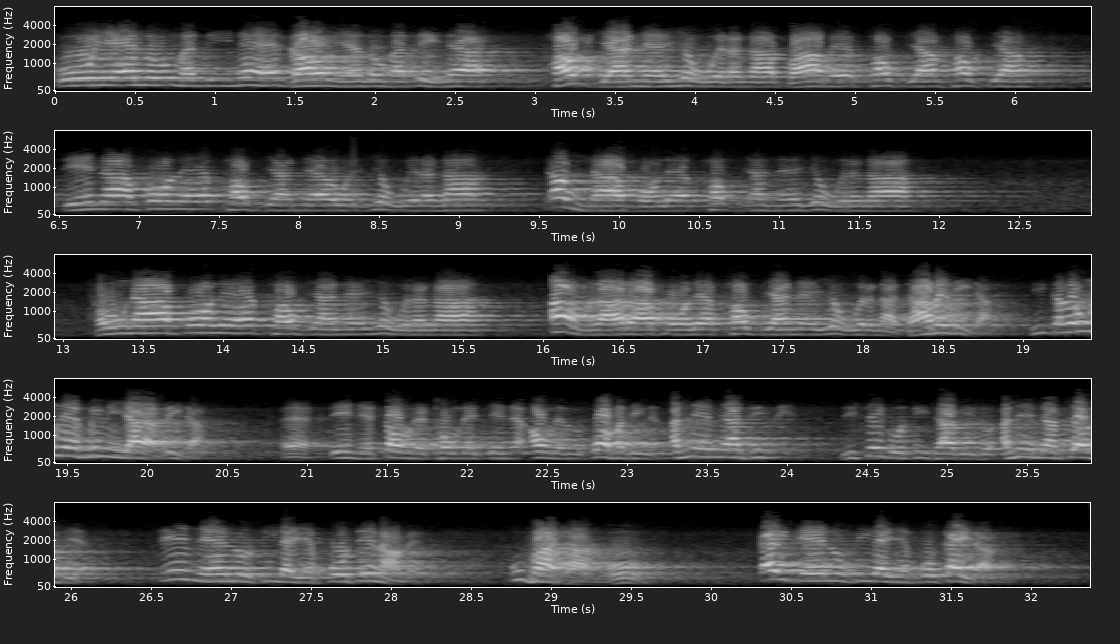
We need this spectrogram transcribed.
ကိုယ်ရဲ့လို့မသိနဲ့ခေါင်းရဲ့လို့မသိနဲ့ဖောက်ပြန်တဲ့ရုပ်ဝေဒနာဘာပဲဖောက်ပြန်ဖောက်ပြန်တင်နာပေါ်လဲဖောက်ပြန်တဲ့ရုပ်ဝေဒနာတောက်နာပေါ်လဲဖောက်ပြန်တဲ့ရုပ်ဝေဒနာထုံနာပေါ်လဲဖောက်ပြန်တဲ့ရုပ်ဝေဒနာ အောက်လာတာပေါ်လဲဖောက်ပြန်တဲ့ရုပ်ဝေဒနာဒါပဲသိတာဒီတလုံးနဲ့မိမိရတာသိတာအဲတင်းနဲ့တောက်နဲ့ထုံနဲ့ကျင်းနဲ့အောက်နဲ့လို့ကြွားမသိနဲ့အလင်းများဒီဒီစိတ်ကိုသိထားပြီးဆိုအလင်းများပြောက်ပြက်တင်းတယ်လို့သိလိုက်ရင်ပိုတင်းလာမယ်ဥပါဒါကိုကြိုက်တယ်လို့သိလိုက်ရင်ပိုကြိုက်လာ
